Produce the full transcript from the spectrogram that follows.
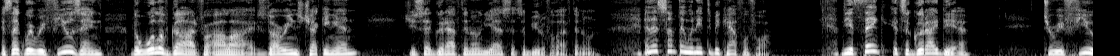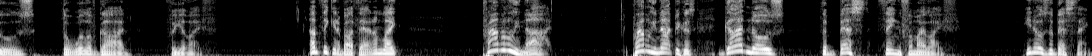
It's like we're refusing the will of God for our lives. Doreen's checking in. She said, Good afternoon. Yes, it's a beautiful afternoon. And that's something we need to be careful for. Do you think it's a good idea to refuse the will of God for your life? I'm thinking about that, and I'm like, probably not. Probably not because God knows the best thing for my life. He knows the best thing.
